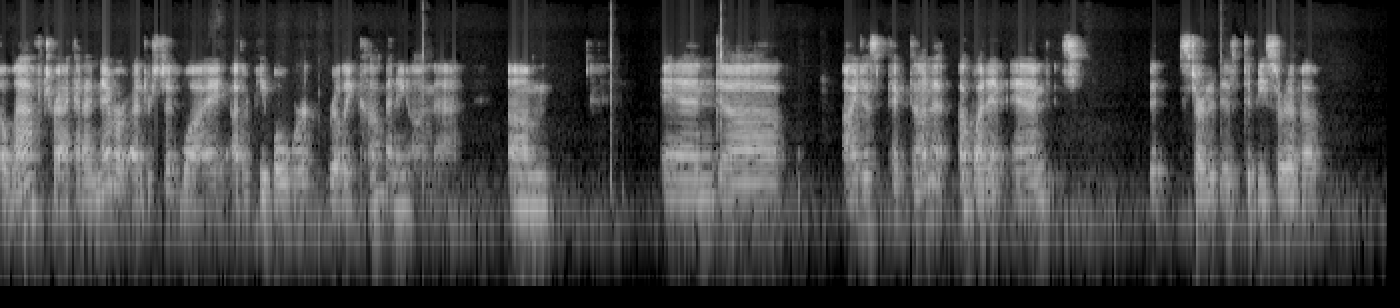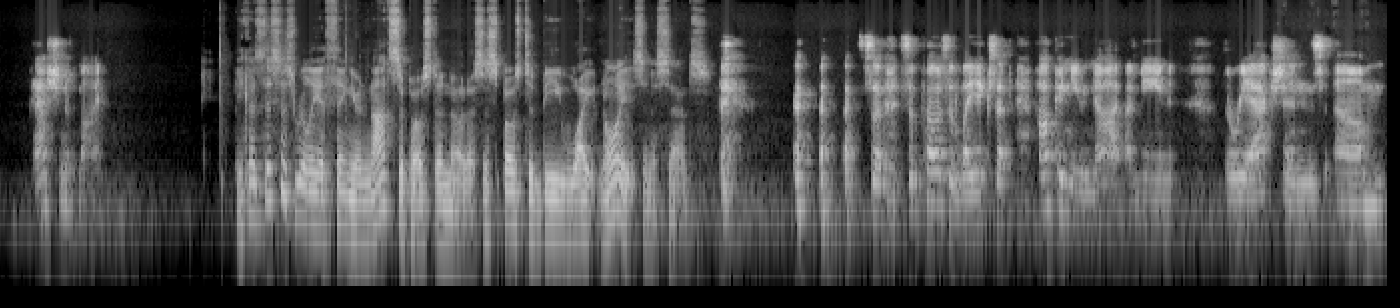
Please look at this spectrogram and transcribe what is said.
the laugh track, and I never understood why other people weren't really commenting on that. Um, and uh, I just picked on it, up on it, and it started to be sort of a passion of mine. Because this is really a thing you're not supposed to notice. It's supposed to be white noise in a sense. so supposedly, except how can you not? I mean, the reactions, um,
